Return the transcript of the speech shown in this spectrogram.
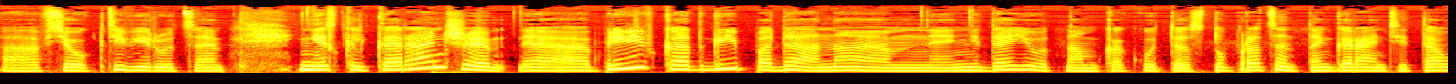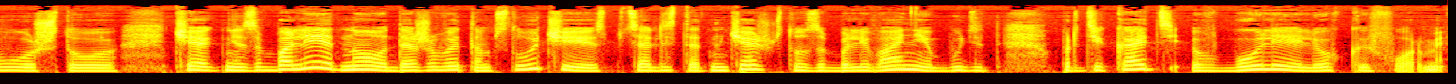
э, все активируется несколько раньше. Прививка от гриппа, да, она не дает нам какой-то стопроцентной гарантии того, что человек не заболеет, но даже в этом случае специалисты отмечают, отмечают, что заболевание будет протекать в более легкой форме.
